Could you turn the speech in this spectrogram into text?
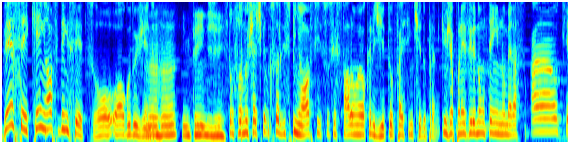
The Seiken of Densetsu, ou, ou algo do gênero. Aham, entendi. Estão falando no chat que é considerado spin-off. Se vocês falam, eu acredito, faz sentido pra mim. Que o japonês ele não tem numeração. Ah, ok.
